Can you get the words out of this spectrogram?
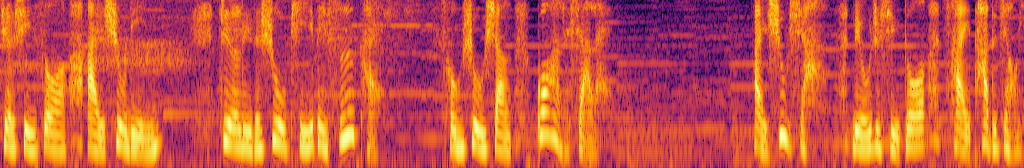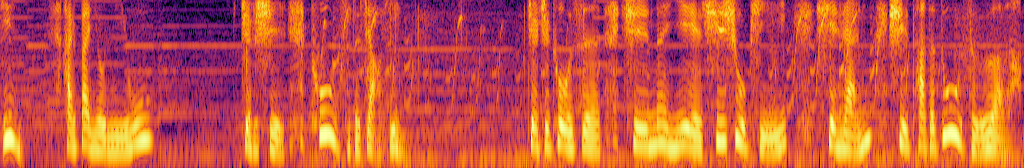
这是一座矮树林，这里的树皮被撕开，从树上挂了下来。矮树下留着许多踩踏的脚印，还伴有泥污。这是兔子的脚印。这只兔子吃嫩叶、吃树皮，显然是它的肚子饿了。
